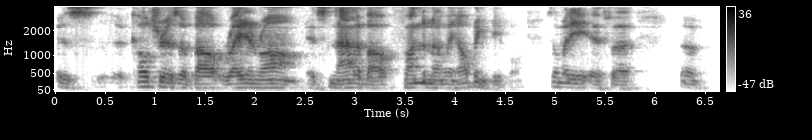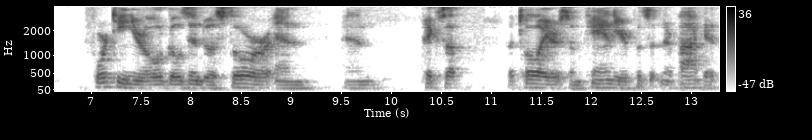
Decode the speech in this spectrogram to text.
is culture is about right and wrong. It's not about fundamentally helping people. Somebody, if a, a 14 year old goes into a store and and picks up a toy or some candy or puts it in their pocket,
